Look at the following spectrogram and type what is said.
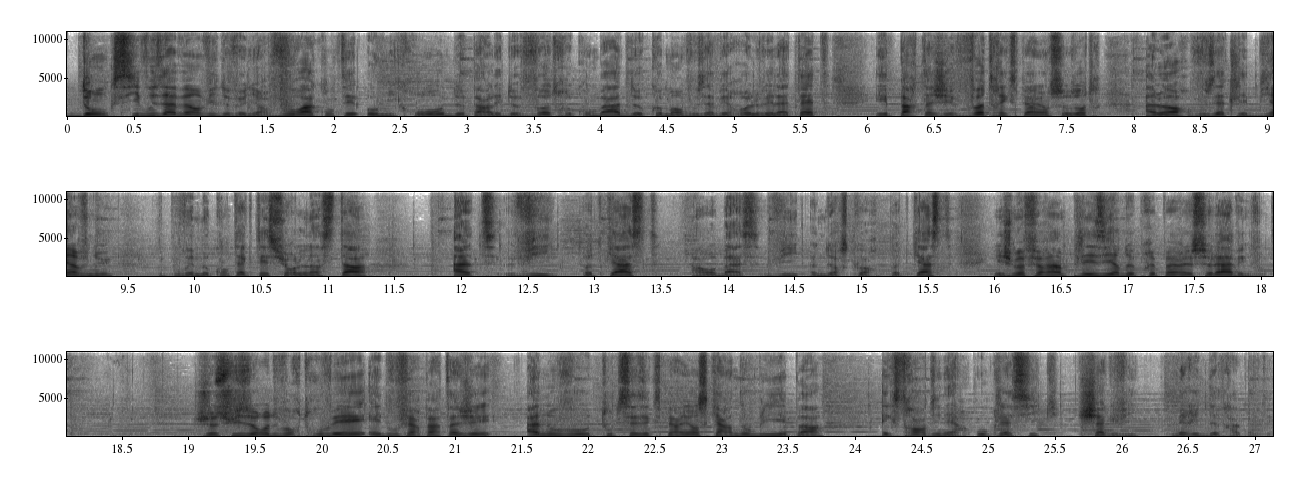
Donc si vous avez envie de venir vous raconter au micro, de parler de votre combat, de comment vous avez relevé la tête et partager votre expérience aux autres, alors vous êtes les bienvenus. Vous pouvez me contacter sur l'insta at v underscore podcast, et je me ferai un plaisir de préparer cela avec vous. Je suis heureux de vous retrouver et de vous faire partager à nouveau toutes ces expériences car n'oubliez pas, extraordinaire ou classique, chaque vie mérite d'être racontée.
